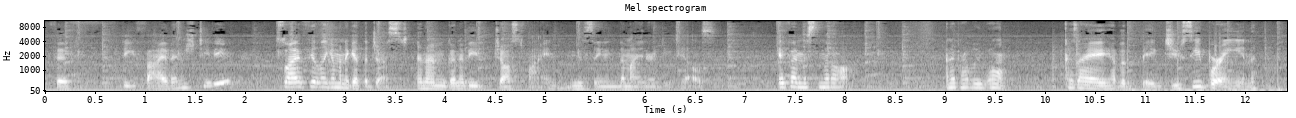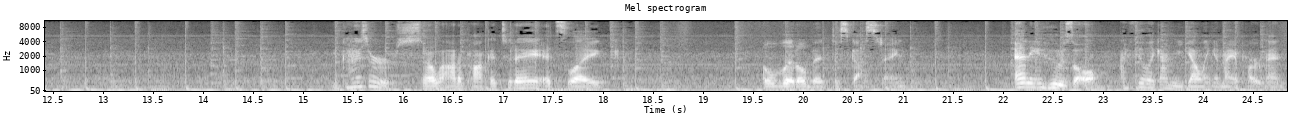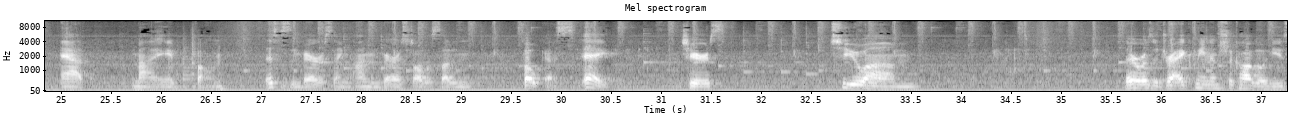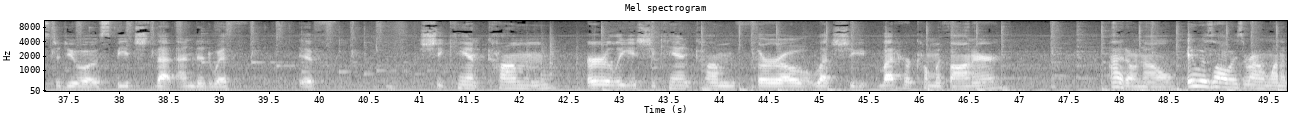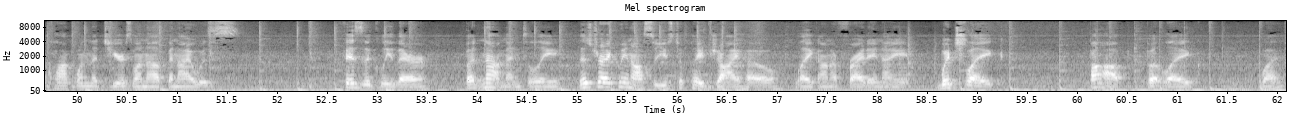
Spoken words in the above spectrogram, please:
55 inch TV. So I feel like I'm gonna get the gist and I'm gonna be just fine missing the minor details. If I miss them at all. And I probably won't because I have a big juicy brain. You guys are so out of pocket today. It's like a little bit disgusting. Any hoozle, I feel like I'm yelling in my apartment at my phone. This is embarrassing. I'm embarrassed all of a sudden. Focus. Hey, cheers. To, um, there was a drag queen in Chicago who used to do a speech that ended with, if she can't come early, she can't come thorough, let she let her come with honor. I don't know. It was always around one o'clock when the tears went up and I was physically there, but not mentally. This drag queen also used to play Jai-Ho, like on a Friday night, which like, bop, but like, what?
